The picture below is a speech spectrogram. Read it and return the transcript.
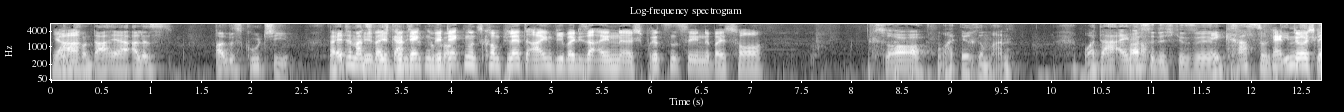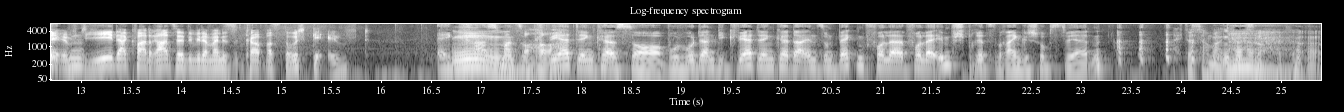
Ja, von daher alles, alles Gucci. Da hätte man es vielleicht wir, gar wir, nicht decken, wir decken uns komplett ein, wie bei dieser einen äh, Spritzenszene bei Saw. So, Boah, irre, Mann. Boah, da einfach. hast du dich gesehen? ey, krass, so ein Fett Impfbecken. durchgeimpft. Jeder Quadratzentimeter meines Körpers durchgeimpft. Ey, krass, Mm. Mann, so Oh. Querdenker-Saw, wo, wo dann die Querdenker da in so ein Becken voller, voller Impfspritzen reingeschubst werden. Alter, sag mal, geht's noch. Alter.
